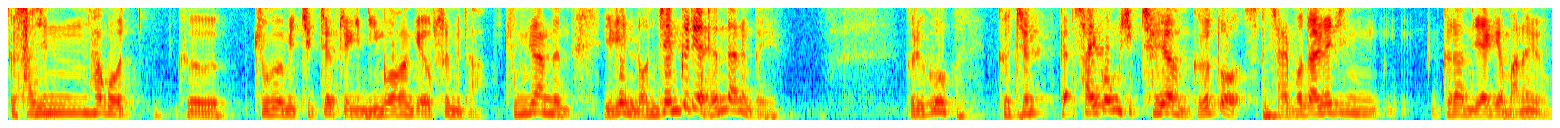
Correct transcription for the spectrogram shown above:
그 사진하고 그 죽음이 직접적인 인과관계 없습니다. 중요한 건 이게 논쟁거리가 된다는 거예요. 그리고 그 사회공식 처형 그것도 잘못 알려진 그런 이야기가 많아요.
